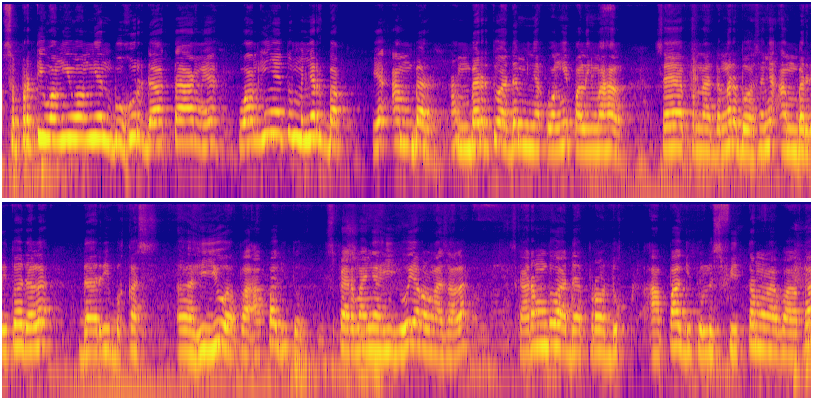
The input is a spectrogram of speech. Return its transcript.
Seperti wangi-wangian buhur datang ya. Wanginya itu menyerbak ya ambar. Ambar itu ada minyak wangi paling mahal. Saya pernah dengar bahwasanya ambar itu adalah dari bekas eh, hiu apa apa gitu. Spermanya hiu ya kalau nggak salah sekarang tuh ada produk apa gitu Louis Vuitton apa apa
